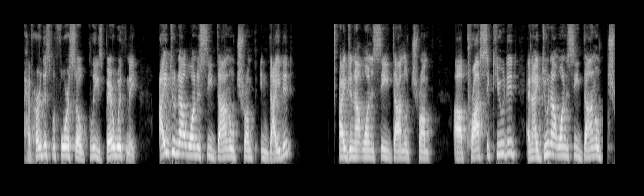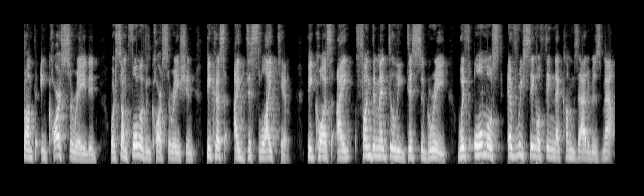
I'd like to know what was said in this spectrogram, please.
have heard this before, so please bear with me. I do not want to see Donald Trump indicted. I do not want to see Donald Trump uh, prosecuted, and I do not want to see Donald Trump incarcerated or some form of incarceration because I dislike him, because I fundamentally disagree with almost every single thing that comes out of his mouth.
